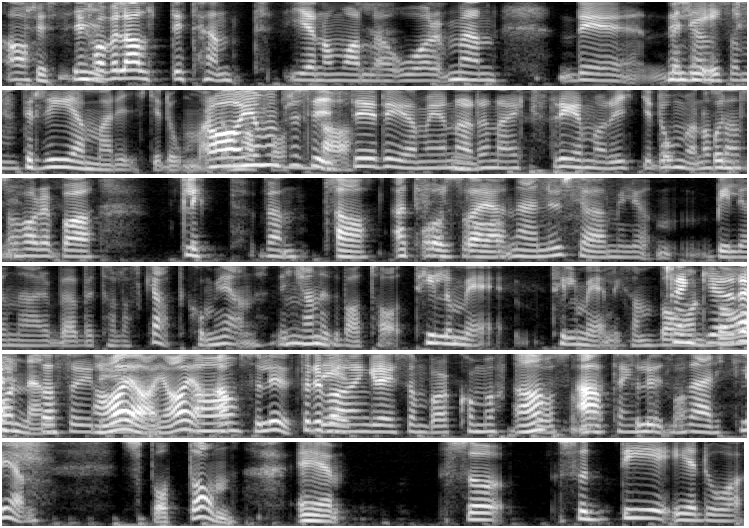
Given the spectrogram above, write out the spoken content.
Ja, Precis. det har väl alltid hänt genom alla år men det, det Men det är känns som... extrema rikedomar Ja, de ja men fått. precis, Ja. det är det jag menar, Mm. den här extrema rikedomen och, Och- sen så har det bara flipp, vänt. Ja, att folk så- bara, nej nu ska miljon, biljonärer börja betala skatt, kom igen. Ni kan Mm. inte bara ta, till och med, till och med liksom Tänker jag barnbarnen. rätt, alltså, i det? ja, ja, ja, ja, absolut. För det är- var en grej som bara kom upp ja, så som jag absolut, tänkte på. verkligen. Spot on. Eh, så, så det är då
